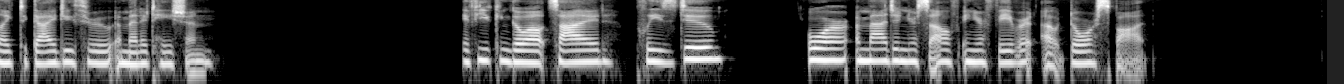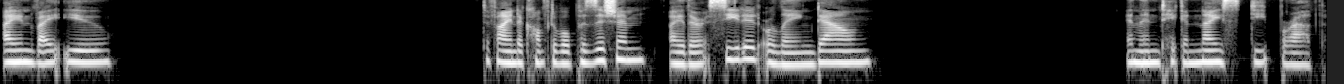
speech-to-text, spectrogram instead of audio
like to guide you through a meditation. If you can go outside, please do, or imagine yourself in your favorite outdoor spot. I invite you to find a comfortable position, either seated or laying down. And then take a nice deep breath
